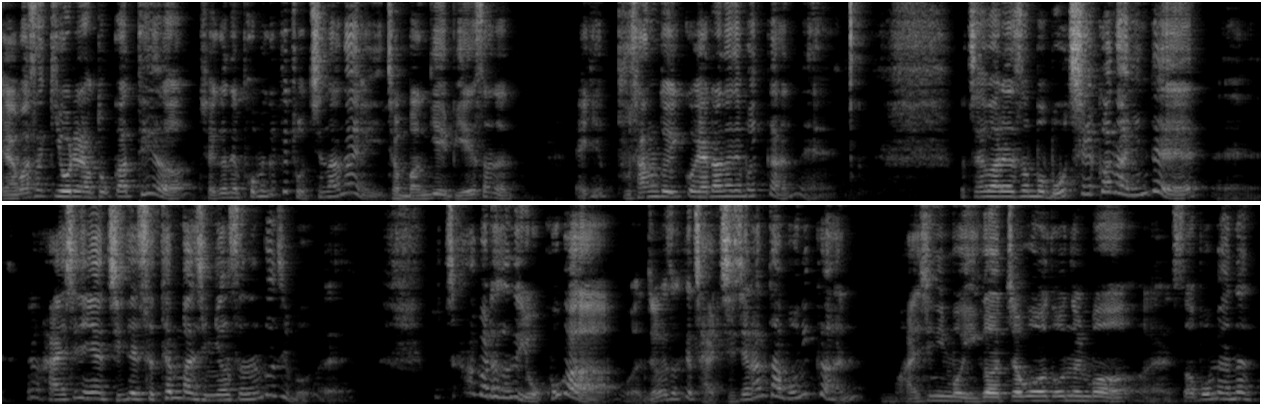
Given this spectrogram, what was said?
야마사키 요리랑 똑같아요. 최근에 폼이 그렇게 좋진 않아요. 이 전반기에 비해서는. 이게 부상도 있고 해라하다 보니까 네. 제가 말해서 뭐 못 칠 건 아닌데 예. 한신이 그냥 지대 스텝만 신경 쓰는 거지 뭐 예. 제가 말해서 근데 요코가 원정에서 그렇게 잘 치질 않다 보니까 뭐 한신이 뭐 이것저것 오늘 뭐 예, 써보면은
